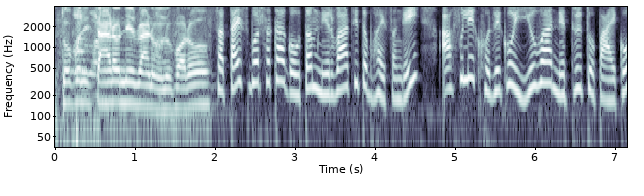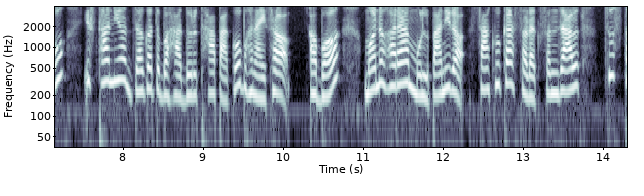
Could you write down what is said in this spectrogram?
त्यो पनि चाँडो निर्माण हुनु पर्यो। सत्ताइस वर्षका गौतम निर्वाचित भएसँगै आफूले खोजेको युवा नेतृत्व पाएको स्थानीय जगत बहादुर थापाको भनाइ छ। अब मनोहरा मूलपानी र साखुका सडक सञ्जाल चुस्त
